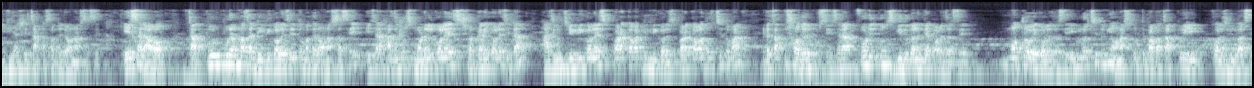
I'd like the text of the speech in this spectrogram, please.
ইতিহাসে চারটা সাবজেক্টে অনার্স আছে। এছাড়াও চাঁদপুর পুরান বাজার ডিগ্রি কলেজে তোমাদের অনার্স আছে। এছাড়া হাজিগঞ্জ মডেল কলেজ সরকারি কলেজ এটা Hajiganj degree college Farakkabad degree college Farakkabad হচ্ছে তোমার, এটা চাঁদপুর সদরে পড়ছে এছাড়া ফরিদগঞ্জ গিদুগাল ইন্ডিয়া কলেজ আছে মতলবে কলেজ আছে। এগুলো হচ্ছে তুমি অনার্স করতে পারবা চাঁদপুরে এই কলেজগুলো আছে।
